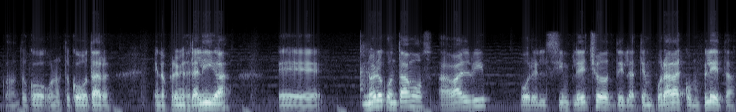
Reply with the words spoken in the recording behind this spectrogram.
cuando tocó, o nos tocó votar en los premios de la Liga, eh, no lo contamos a Balbi por el simple hecho de la temporada completa.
